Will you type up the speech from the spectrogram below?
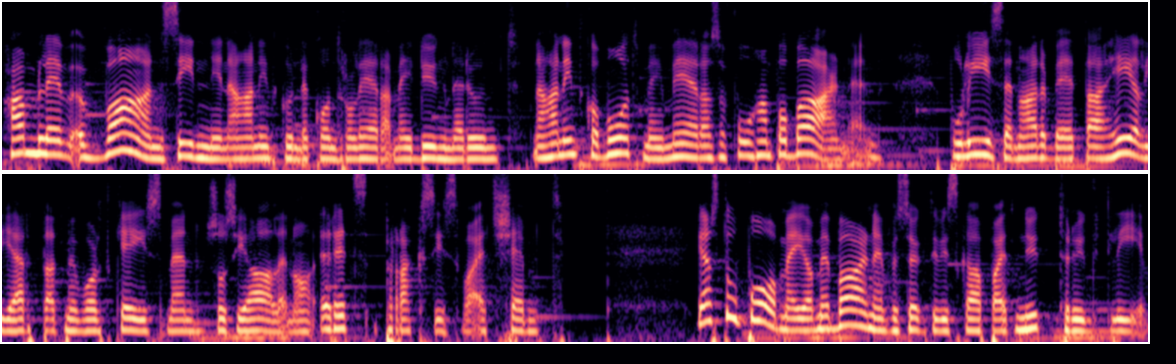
Han blev vansinnig när han inte kunde kontrollera mig dygnet runt. När han inte kom åt mig mera så for han på barnen. Polisen arbetade helhjärtat med vårt case men socialen och rättspraxis var ett skämt. Jag stod på mig och med barnen försökte vi skapa ett nytt tryggt liv.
